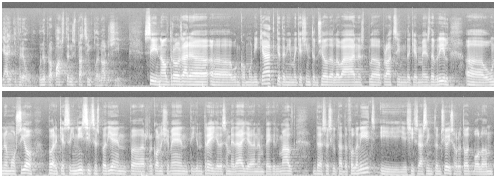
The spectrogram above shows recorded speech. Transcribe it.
I ara què fareu? Una proposta en el pròxim ple, no així? Sí, nosaltres ara eh, ho hem comunicat, que tenim aquesta intenció d'elevar en el ple pròxim d'aquest mes d'abril eh, una moció perquè s'inici l'expedient per reconeixement i entrega de la medalla en P. Grimalt de la ciutat de Falanich i, i així serà la intenció i sobretot volem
